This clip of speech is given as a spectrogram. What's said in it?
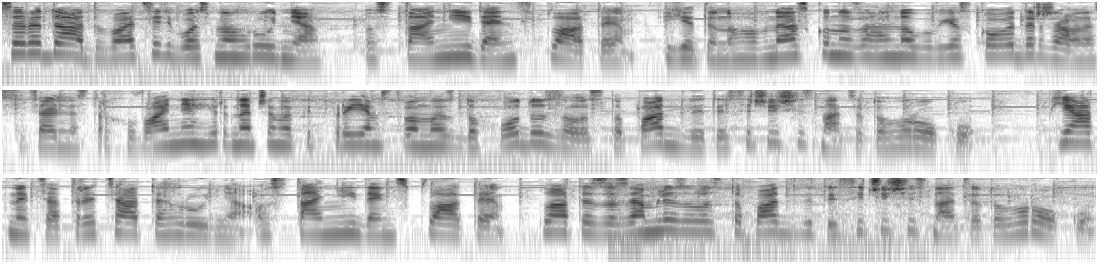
Середа, 28 грудня. Останній день сплати єдиного внеску на загальнообов'язкове державне соціальне страхування гірничими підприємствами з доходу за листопад 2016 року. П'ятниця, 30 грудня. Останній день сплати. Плати за землю за листопад 2016 року.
